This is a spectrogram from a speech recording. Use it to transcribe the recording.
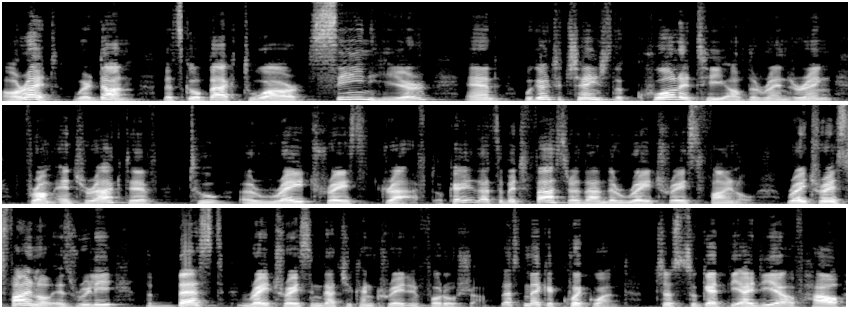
All right, we're done. Let's go back to our scene here, and we're going to change the quality of the rendering from interactive to a ray traced draft. Okay, that's a bit faster than the ray traced final. Ray traced final is really the best ray tracing that you can create in Photoshop. Let's make a quick one just to get the idea of how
